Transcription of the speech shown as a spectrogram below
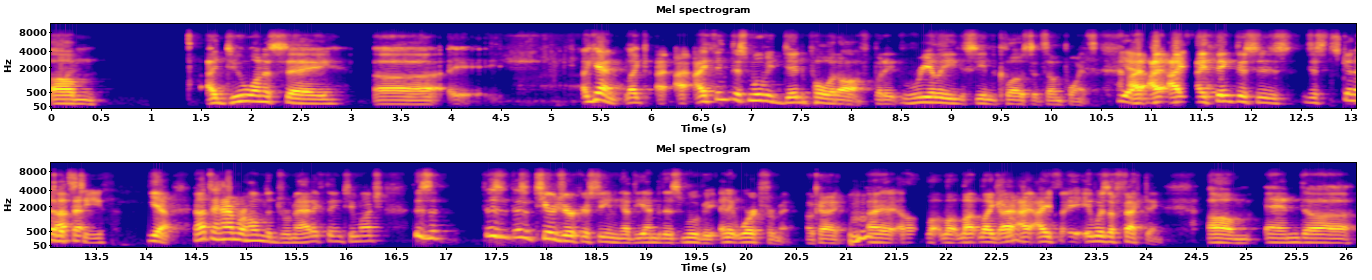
um i do want to say uh again like I, I- think this movie did pull it off but it really seemed close at some points yeah, I, I i think this is just skin of its that- teeth. yeah, not to hammer home the dramatic thing too much. There's a there's there's a tearjerker scene at the end of this movie, and it worked for me. Okay, Mhm. I, uh, like Sure. I, I, I, it was affecting, um, and uh,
